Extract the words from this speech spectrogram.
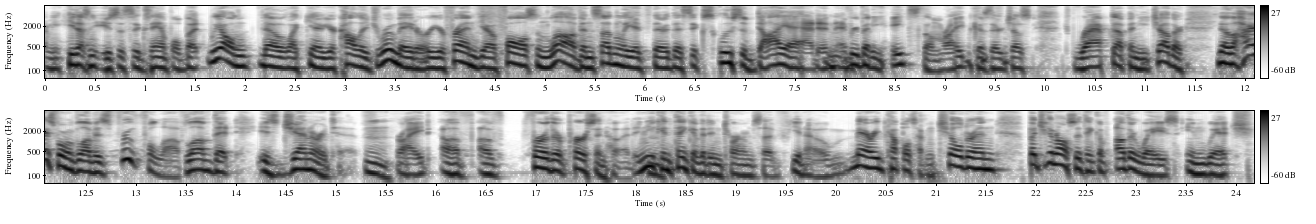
I mean, he doesn't use this example, but we all know, like, you know, your college roommate or your friend, you know, falls in love and suddenly it's, they're this exclusive dyad and mm-hmm. everybody hates them, right? Because they're just wrapped up in each other. No, the highest form of love is fruitful love, love that is generative, mm. right? Of, of further personhood. And you mm. can think of it in terms of, you know, married couples having children, but you can also think of other ways in which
